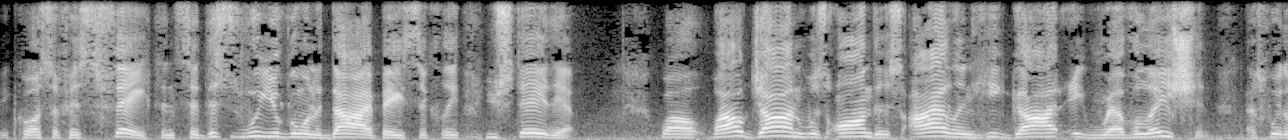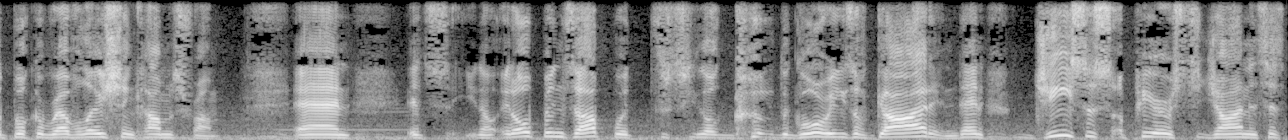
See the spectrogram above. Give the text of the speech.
because of his faith and said, this is where you're going to die, basically. You stay there. Well, while John was on this island, he got a revelation. That's where the book of Revelation comes from. And it's, you know, it opens up with, you know, the glories of God. And then Jesus appears to John and says,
